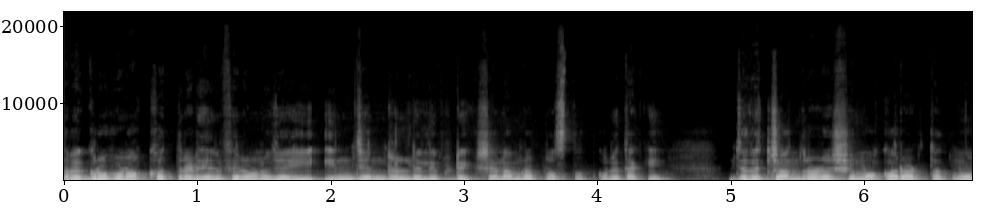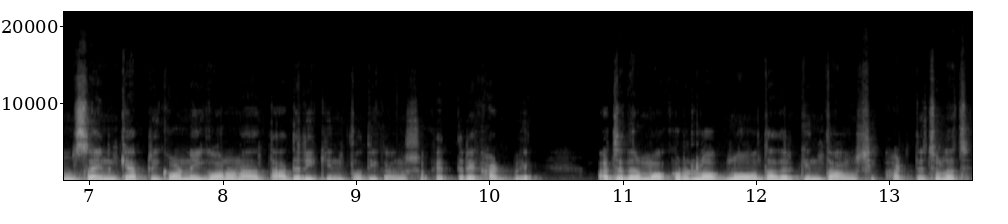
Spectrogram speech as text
তবে গ্রহ নক্ষত্রের হেরফের অনুযায়ী ইন জেনারেল ডেলি প্রেডিকশন আমরা প্রস্তুত করে থাকি, যাদের চন্দ্ররাশি মকর অর্থাৎ মুন সাইন ক্যাপ্রিকর্ণ এই গণনা তাদেরই কিন্তু অধিকাংশ ক্ষেত্রে খাটবে, আর যাদের মকর লগ্ন তাদের কিন্তু আংশিক খাটতে চলেছে।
